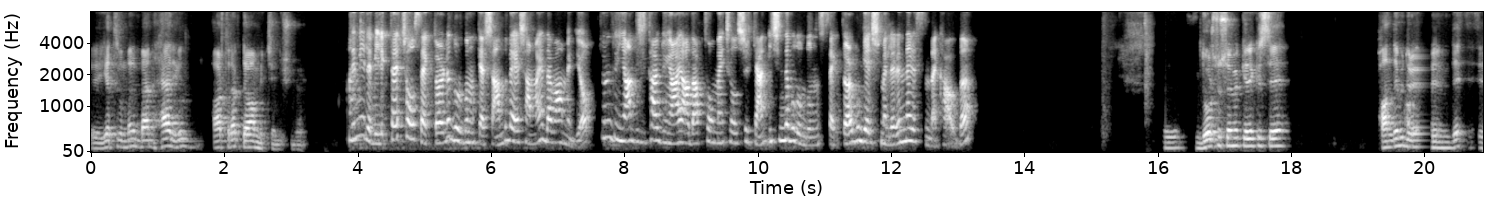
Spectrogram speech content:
e, yatırımların ben her yıl artarak devam edeceğini düşünüyorum. Pandemiyle birlikte çoğu sektörde durgunluk yaşandı ve yaşanmaya devam ediyor. Tüm dünya dijital dünyaya adapte olmaya çalışırken içinde bulunduğumuz sektör bu gelişmelerin neresinde kaldı? Ee, doğrusu söylemek gerekirse pandemi döneminde e,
